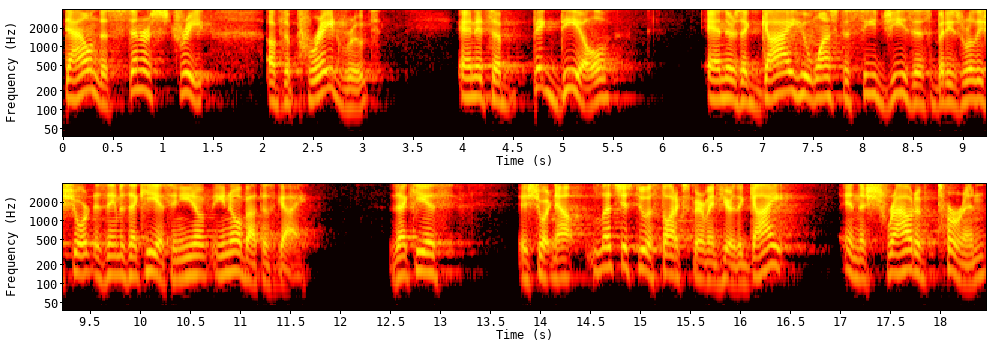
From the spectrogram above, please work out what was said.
down the center street of the parade route. And it's a big deal. And there's a guy who wants to see Jesus, but he's really short. His name is Zacchaeus. And you know, you know about this guy. Zacchaeus is short. Now, let's just do a thought experiment here. The guy in the Shroud of Turin,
